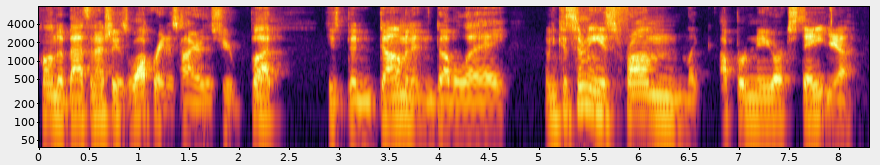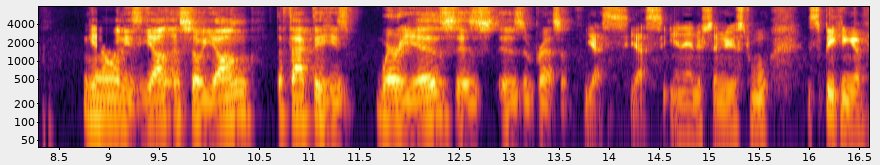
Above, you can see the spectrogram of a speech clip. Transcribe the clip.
ton of bats, and actually his walk rate is higher this year. But he's been dominant in Double A. I mean, considering he's from like Upper New York State, yeah. you know, and he's young and so young. The fact that he's where he is is is impressive. Yes, yes, Ian Anderson. Just speaking of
